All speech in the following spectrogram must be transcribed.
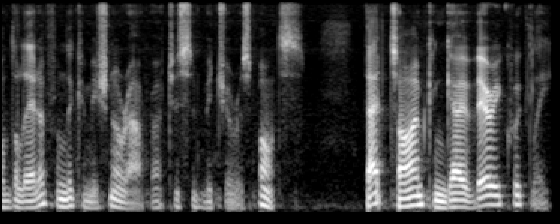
of the letter from the Commissioner AHPRA to submit your response. That time can go very quickly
